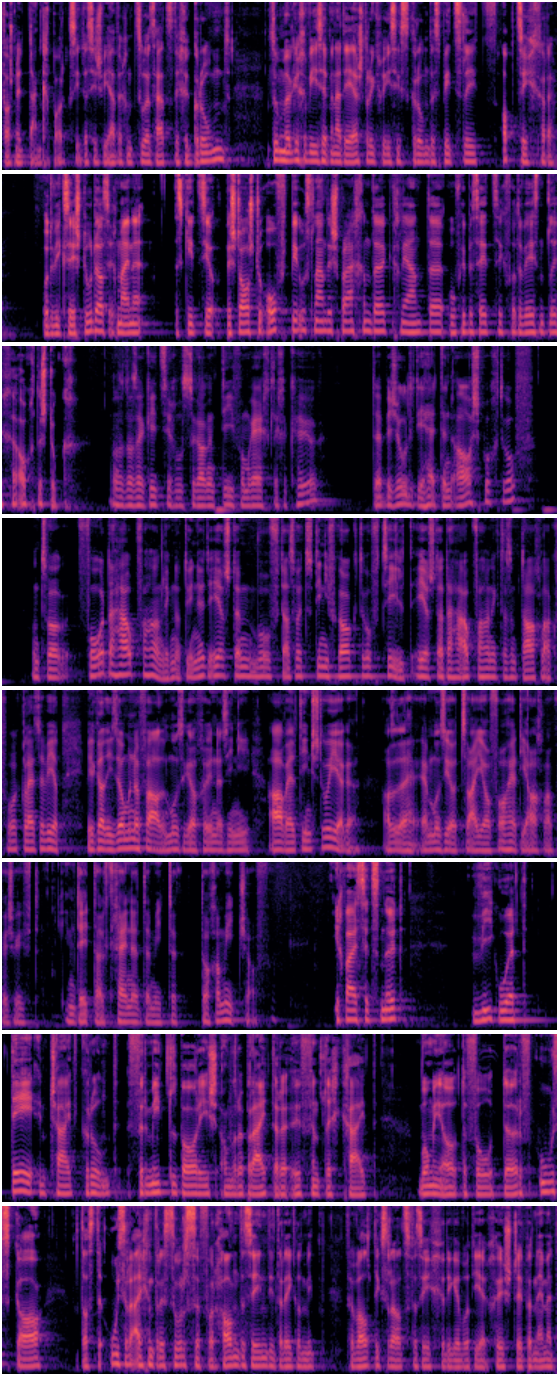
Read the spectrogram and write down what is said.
fast nicht denkbar gewesen. Das ist wie einfach ein zusätzlicher Grund, um möglicherweise eben auch den ersten Rückweisungsgrund ein bisschen abzusichern. Oder wie siehst du das? Ich meine, es gibt ja, bestehst du oft bei ausländisch sprechenden Klienten auf Übersetzung von der wesentlichen Aktenstück? Also das ergibt sich aus der Garantie vom rechtlichen Gehör. Der Beschuldigte hat einen Anspruch darauf. Und zwar vor der Hauptverhandlung. Natürlich nicht erst, wo auf das, was deine Frage darauf zielt, erst an der Hauptverhandlung, dass am Tag vorgelesen wird. Weil gerade in so einem Fall muss er ja können seine Anwälte instruieren Also er muss ja zwei Jahre vorher die Anklageschrift im Detail kennen, damit er da mitarbeiten kann. Ich weiß jetzt nicht, wie gut der Entscheidgrund vermittelbar ist an einer breiteren Öffentlichkeit, wo man ja davon darf ausgehen, dass da ausreichend Ressourcen vorhanden sind, in der Regel mit Verwaltungsratsversicherungen, die die Kosten übernehmen,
